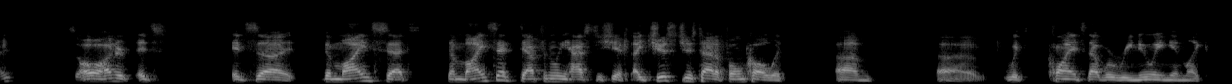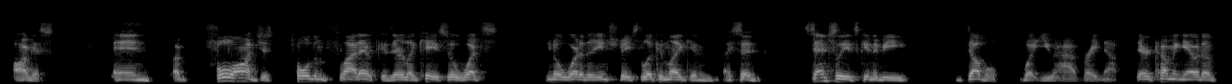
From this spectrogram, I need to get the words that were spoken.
right? So, oh, 100. It's it's uh the mindset. The mindset definitely has to shift. I just just had a phone call with um uh with clients that were renewing in like August and uh, full on just told them flat out because they're like, hey, so what's, you know, what are the interest rates looking like? And I said, essentially, it's going to be double what you have right now. They're coming out of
